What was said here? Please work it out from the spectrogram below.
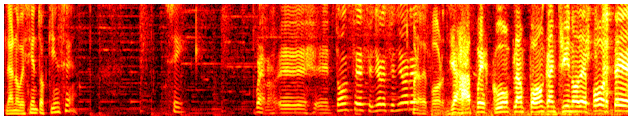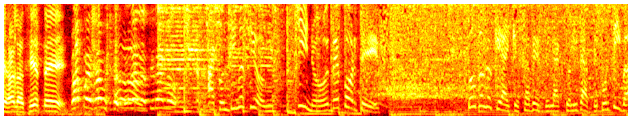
la 915, Sí. Bueno, eh, entonces, señores, señores. bueno, deporte. Ya, pues cumplan, pongan Chino Deportes a las 7. Vamos, pues, vamos, tiralo, tiralo. A continuación, Chino Deportes. Todo lo que hay que saber de la actualidad deportiva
